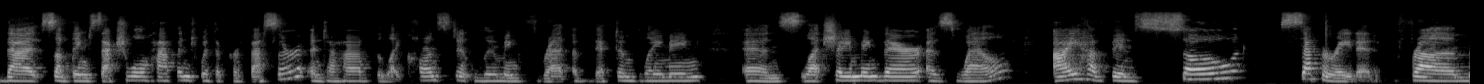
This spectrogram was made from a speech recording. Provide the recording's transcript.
that something sexual happened with a professor and to have the like constant looming threat of victim blaming and slut shaming there as well i have been so separated from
